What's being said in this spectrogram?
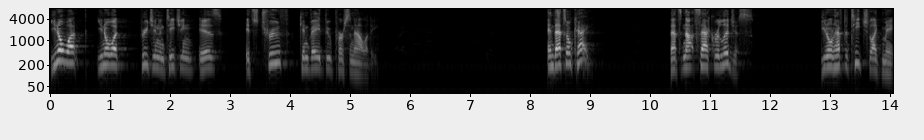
You know what? You know what preaching and teaching is? It's truth conveyed through personality. And that's okay. That's not sacrilegious. You don't have to teach like me.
